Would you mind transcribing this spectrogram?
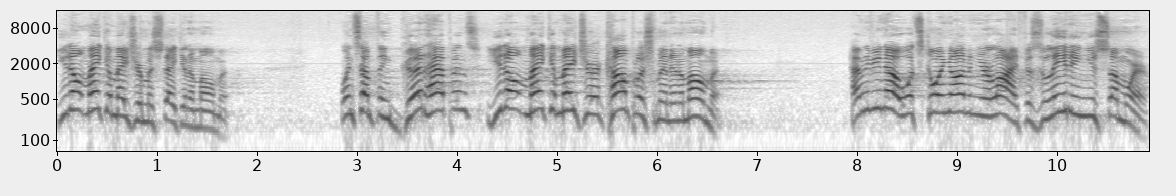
You don't make a major mistake in a moment. When something good happens, you don't make a major accomplishment in a moment. How many of you know what's going on in your life is leading you somewhere?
